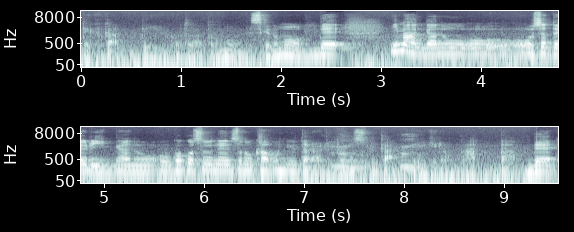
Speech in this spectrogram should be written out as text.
ていくかっていうことだと思うんですけどもで今あのおっしゃったよりあのここ数年そのカーボンニュートラルどうするかっていう議論があった。で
